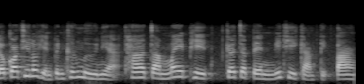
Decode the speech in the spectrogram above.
แล้วก็ที่เราเห็นเป็นเครื่องมือเนี่ยถ้าจำไม่ผิดก็จะเป็นวิธีการติดตั้ง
